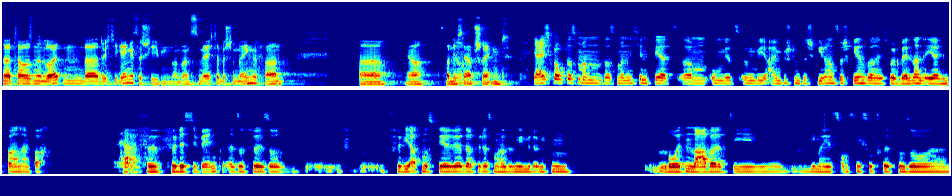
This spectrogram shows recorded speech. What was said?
hunderttausenden Leuten da durch die Gänge zu schieben. Ansonsten wäre ich da bestimmt mal hingefahren. Äh, ja, fand ich Ja. sehr abschreckend. Ja, ich glaube, dass man, dass man nicht hinfährt, ähm, um jetzt irgendwie ein bestimmtes Spiel anzuspielen, sondern ich würde, wenn dann eher hinfahren, einfach ja, für, für das Event, also für so für die Atmosphäre, dafür, dass man halt irgendwie mit irgendwelchen Leuten labert, die, die man jetzt sonst nicht so trifft und so.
